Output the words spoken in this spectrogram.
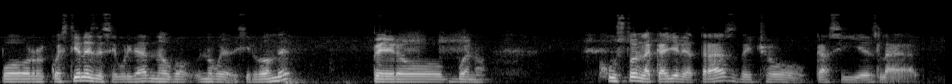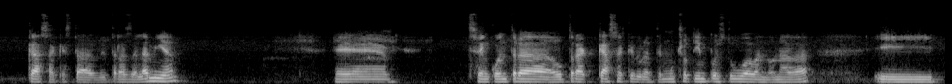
Por cuestiones de seguridad no, no voy a decir dónde, pero bueno, justo en la calle de atrás, de hecho casi es la casa que está detrás de la mía, eh, se encuentra otra casa que durante mucho tiempo estuvo abandonada y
